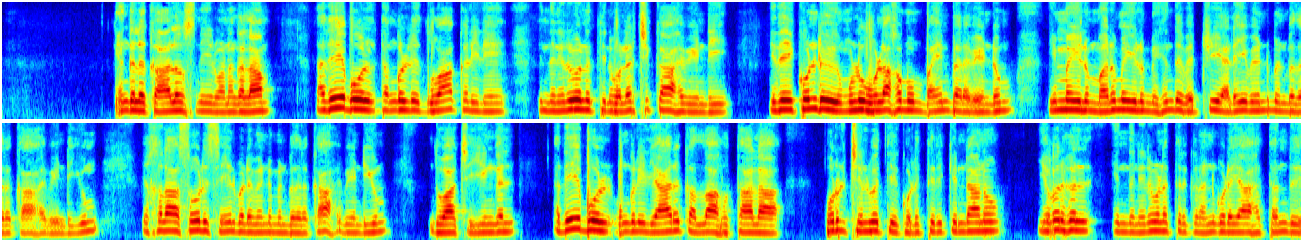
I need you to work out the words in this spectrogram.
எங்களுக்கு ஆலோசனையில் வணங்கலாம் அதேபோல் தங்களுடைய துவாக்களிலே இந்த நிறுவனத்தின் வளர்ச்சிக்காக வேண்டி இதை கொண்டு முழு உலகமும் பயன்பெற வேண்டும். இம்மையிலும் மறுமையிலும் மிகுந்த வெற்றியை அடைய வேண்டும் என்பதற்காக வேண்டியும் இஹ்லாசோடு செயல்பட வேண்டும் என்பதற்காக வேண்டியும் துவா செய்யுங்கள். அதேபோல் உங்களில் யாருக்கு அல்லாஹு தாலா பொருள் செல்வத்தை கொடுத்திருக்கின்றானோ எவர்கள் இந்த நிறுவனத்திற்கு நன்கொடையாக தந்து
